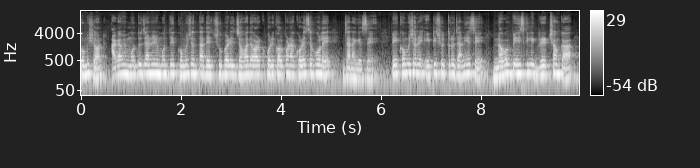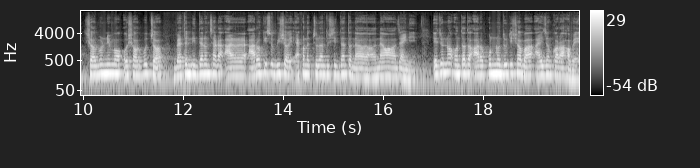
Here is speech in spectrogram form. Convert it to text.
কমিশন। আগামী মধ্য জানুয়ারির মধ্যে কমিশন তাদের সুপারিশ জমা দেওয়ার পরিকল্পনা করেছে বলে জানা গেছে। পে কমিশনের একটি সূত্র জানিয়েছে, নবম পে স্কেলের গ্রেড সংখ্যা সর্বনিম্ন ও সর্বোচ্চ বেতন নির্ধারণ ছাড়া আর আরও কিছু বিষয় এখনও চূড়ান্ত সিদ্ধান্ত নেওয়া- যায়নি। এজন্য অন্তত আরও পূর্ণ দুটি সভা আয়োজন করা হবে।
